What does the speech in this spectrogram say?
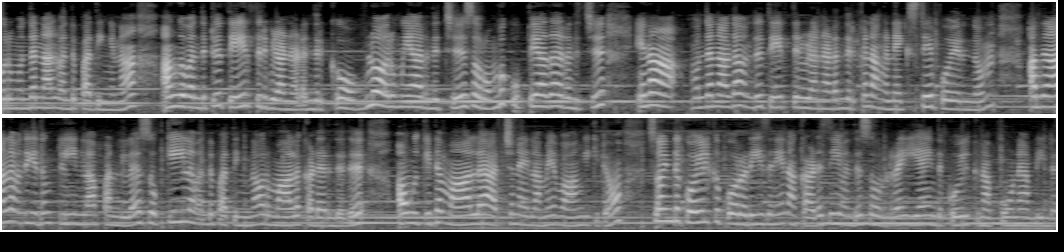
ஒரு முந்தின நாள் வந்து பார்த்திங்கன்னா அங்கே வந்துட்டு தேர் திருவிழா நடந்திருக்கு. அவ்வளோ அருமையாக இருந்துச்சு. ஸோ ரொம்ப குப்பையாக தான் இருந்துச்சு. ஏன்னா முந்தின நாள் தான் வந்து தேர் திருவிழா நடந்திருக்கு. நாங்கள் நெக்ஸ்ட் டே போயிருந்தோம். அதனால் வந்து எதுவும் க்ளீன்லாம் பண்ணல. ஸோ கீழே வந்து பார்த்திங்கன்னா ஒரு மாலை கடை இருந்தது. அவங்க கிட்ட மாலை அர்ச்சனை எல்லாமே வாங்கிக்கிட்டோம். ஸோ இந்த கோயிலுக்கு போகிற ரீசனே நான் கடைசி வந்து சொல்கிறேன் ஏன் இந்த கோயிலுக்கு நான் போனேன் அப்படின்றது.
